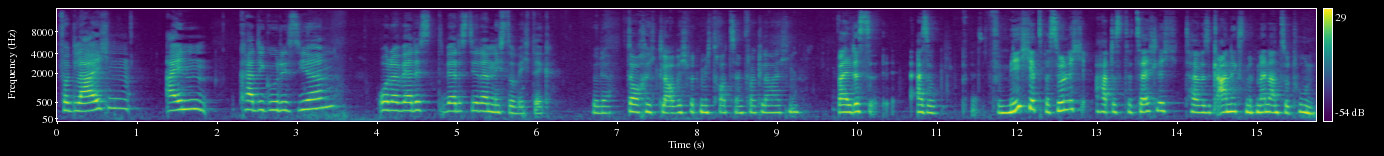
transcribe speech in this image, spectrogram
vergleichen, einkategorisieren oder wäre das, wär das dir dann nicht so wichtig, Julia? Doch, ich glaube, ich würde mich trotzdem vergleichen. Weil das, also für mich jetzt persönlich hat es tatsächlich teilweise gar nichts mit Männern zu tun.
